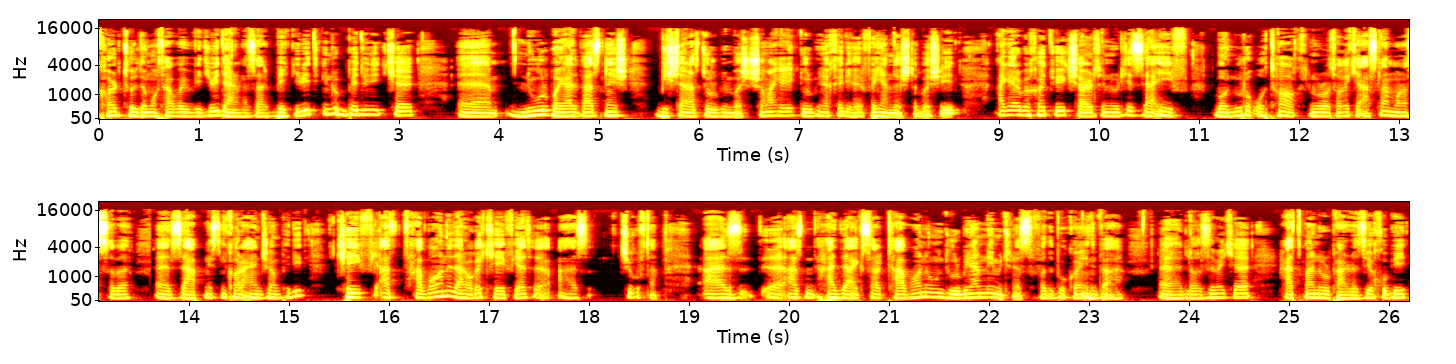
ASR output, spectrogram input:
کار تولید محتوای ویدیویی در نظر بگیرید. این رو بدونید که نور باید وزنش بیشتر از دوربین باشه. شما اگر یک دوربین خیلی حرفه‌ای هم داشته باشید اگر بخواید توی یک شرایط نوری ضعیف با نور اتاق نور اتاقی که اصلا مناسب ضبط نیست این کار انجام بدید کیفی از توان در واقع کیفیت از چی گفتم؟ از از حد اکثر توان اون دوربین هم نمی‌تونه استفاده بکنید و لازمه که حتما نور پردازی خوبی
